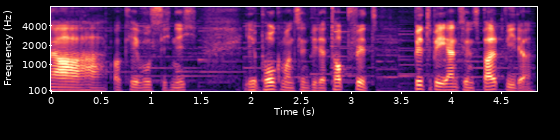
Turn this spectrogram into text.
Ah, okay, wusste ich nicht. Ihre Pokémon sind wieder topfit. Bitte beehren Sie uns bald wieder.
